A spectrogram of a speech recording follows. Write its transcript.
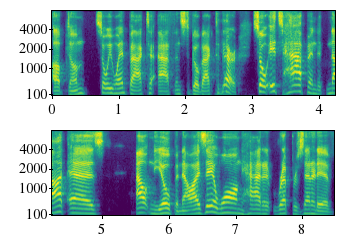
upped them. So he went back to Athens to go back to there. So it's happened not as out in the open. Now, Isaiah Wong had a representative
